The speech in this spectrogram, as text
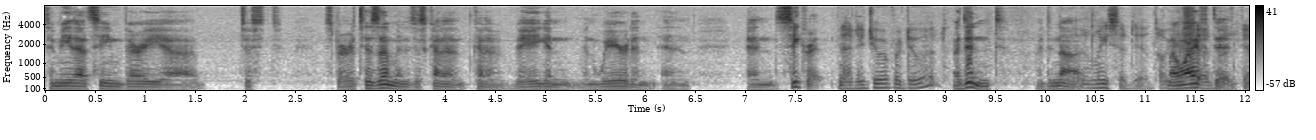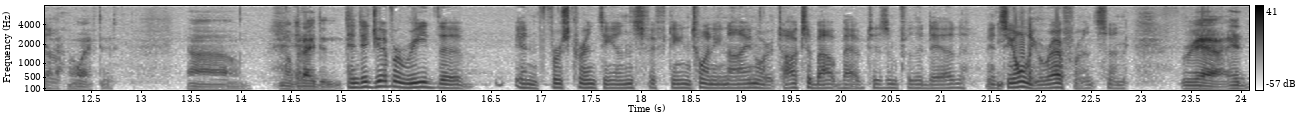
to me, that seemed very uh, just spiritism and just kind of kind of vague and, and weird and, and and secret. now did you ever do it? I didn't. I did not. Lisa did. Though My wife said, did. but, yeah. my wife did. Um, no, but I didn't. And did you ever read the in 1 Corinthians 15:29 where it talks about baptism for the dead? It's the only reference and Yeah, it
